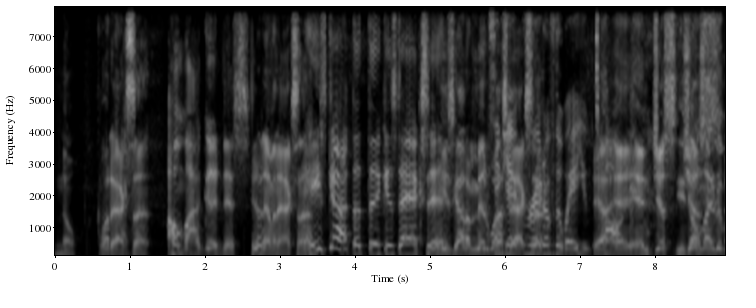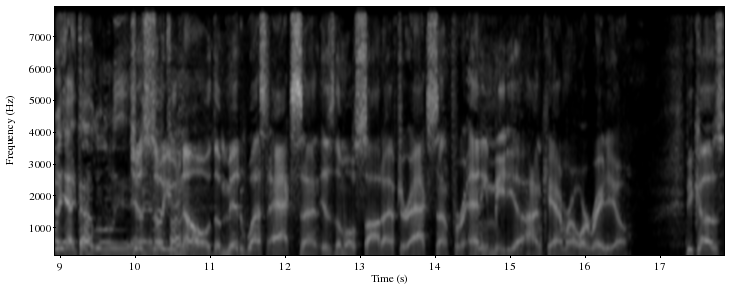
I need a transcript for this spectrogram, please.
No. What accent? Oh my goodness, He doesn't have an accent. he's got the thickest accent. he's got a Midwest to Midwest get accent. rid of the way you yeah, talk. and, and just You just, don't like the way I talk? just so you know, the Midwest accent is the most sought after accent for any media on camera or radio, because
